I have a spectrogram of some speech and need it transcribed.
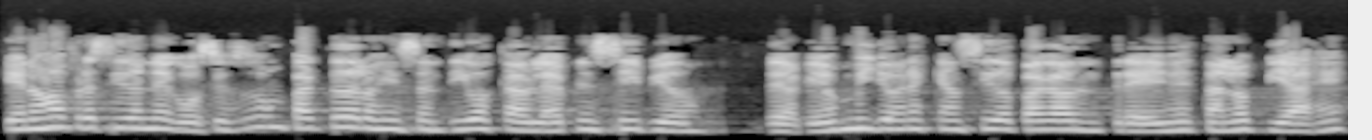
¿Qué nos ha ofrecido el negocio? Esos son parte de los incentivos que hablé al principio, de aquellos millones que han sido pagados, entre ellos están los viajes,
